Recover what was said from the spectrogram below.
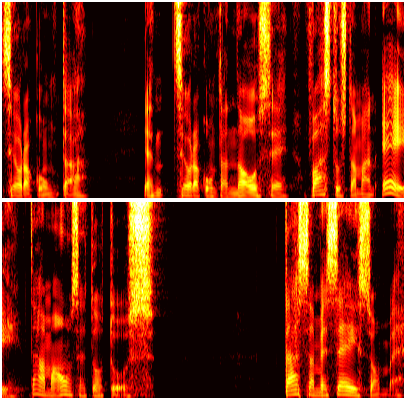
seurakuntaa. Ja seurakunta nousee vastustamaan, ei, tämä on se totuus. Tässä me seisomme.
